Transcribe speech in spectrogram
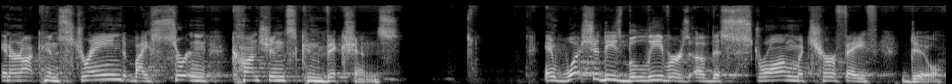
and are not constrained by certain conscience convictions. And what should these believers of this strong, mature faith do?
